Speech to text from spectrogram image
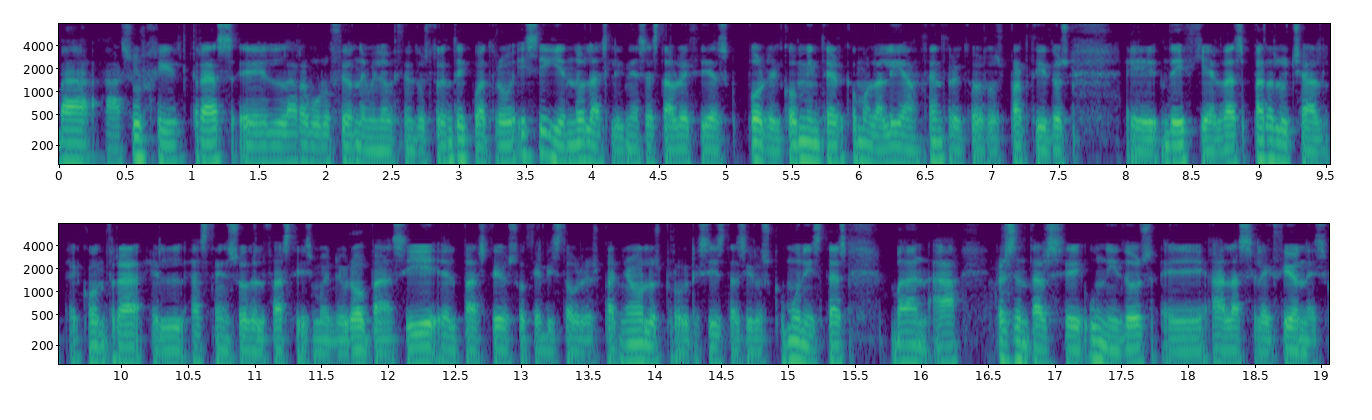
va a surgir tras eh, la Revolución de 1934 y siguiendo las líneas establecidas por el Cominter como la alianza entre todos los partidos eh, de izquierdas para luchar eh, contra el ascenso del fascismo en Europa. Así, el Partido Socialista Obrero Español, los progresistas y los comunistas van a presentarse unidos a las elecciones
